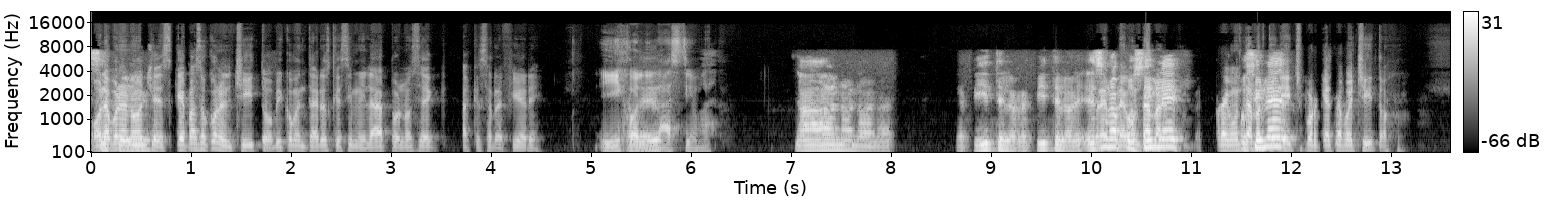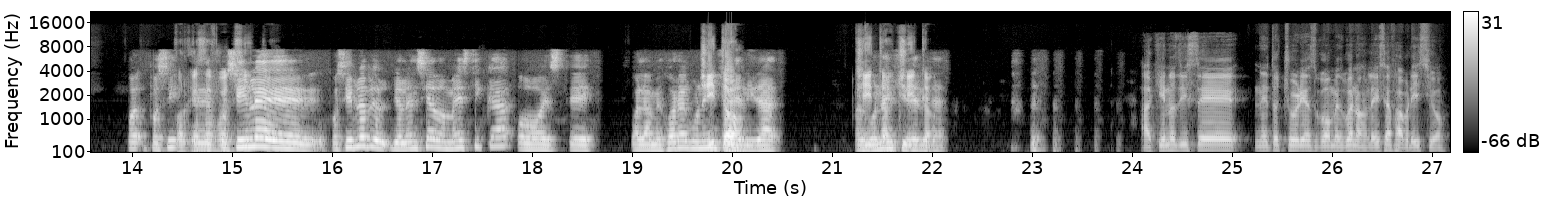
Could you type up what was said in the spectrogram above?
Hola, buenas noches. ¿Qué pasó con el Chito? Vi comentarios que es similar, pero no sé a qué se refiere. Híjole, lástima. No, no, no, no. Repítelo, repítelo. Es Pre- una pregunta posible, Pregunta Posible- a por qué se fue Chito. po- posi- ¿Por qué se eh, fue posible, posible viol- violencia doméstica o este, o a lo mejor alguna Chito. infidelidad. Alguna Chito, Chito. infidelidad. Aquí nos dice Neto Churias Gómez. Bueno, le dice a Fabricio.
